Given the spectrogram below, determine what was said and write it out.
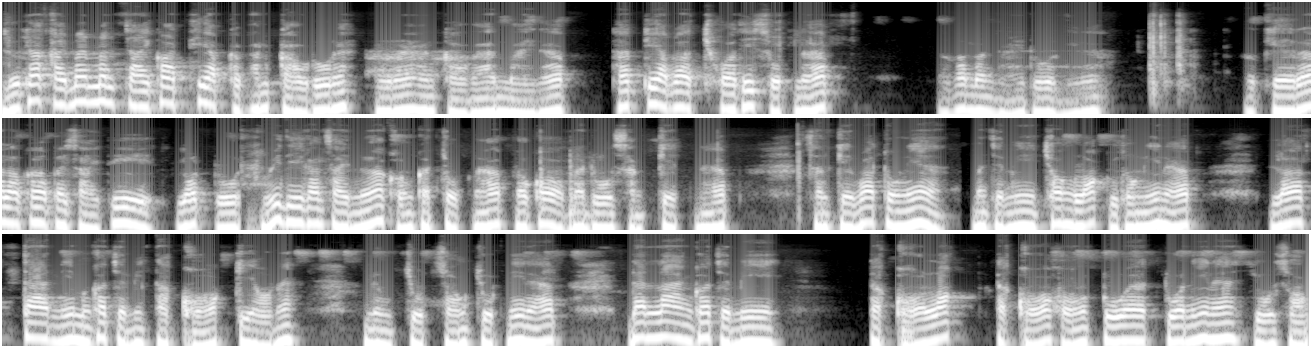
หรือถ้าใครไม่มั่นใจก็เทียบกับอันเก่าดูนะดูนะอันเก่ากับอันใหม่นะครับ ถ้าเทียบแล้วชัวร์ที่สุดนะครับ แล้วก็มาหงายดูอย่างนี้นะโอเคแล้วเราก็ไปใส่ที่รถดูวิธีการใส่เนื้อของกระจกนะครับเราก็มาดูสังเกตนะครับ สังเกตว่าตรงเนี้ยมันจะมีช่องล็อกอยู่ตรงนี้นะครับ แล้วด้านนี้มันก็จะมีตะขอเกี่ยวนะหนึ่งจุดสองจุดนี่นะครับ ด้านล่างก็จะมีตะขอล็อก ตะขอของตัวตัวนี้นะ อยู่สอง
